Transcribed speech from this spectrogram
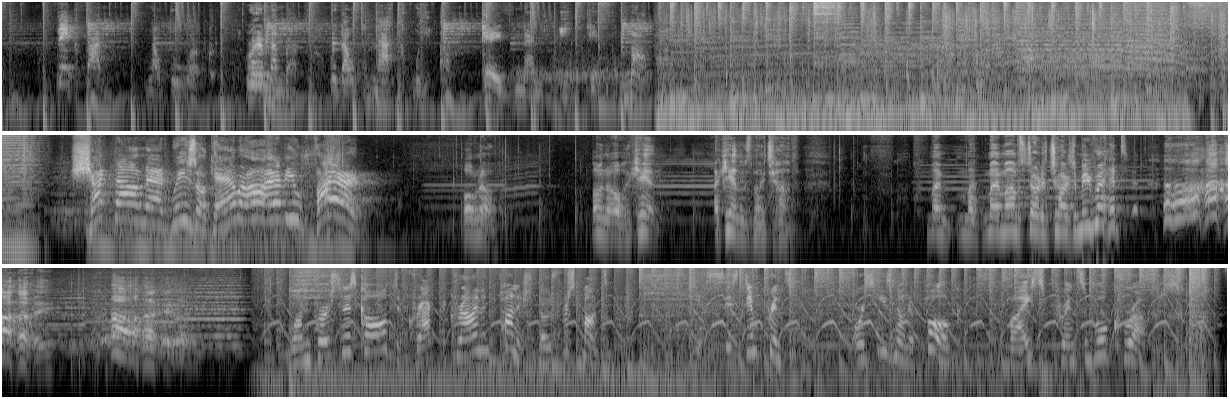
Big fun. Now do work. Remember, without Mac, we are cavemen eating mouth. Shut down that weasel cam or I'll have you fired! Oh no. Oh no, I can't. I can't lose my job. My, my, my mom started charging me rent. One person is called to crack the crime and punish those responsible. The assistant principal, or as he's known at Polk, Vice Principal Crows.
